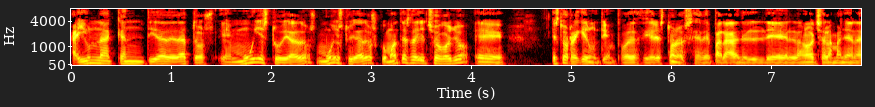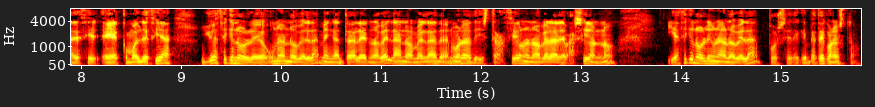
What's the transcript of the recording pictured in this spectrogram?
hay una cantidad de datos eh, muy estudiados, muy estudiados, como antes ha dicho Goyo, eh, esto requiere un tiempo, es decir, esto no se para de la noche a la mañana. Es decir, eh, como él decía, yo hace que no leo una novela, me encanta leer novela, novela de, bueno, de distracción, una novela de evasión, ¿no? Y hace que no leo una novela, pues desde que empecé con esto.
